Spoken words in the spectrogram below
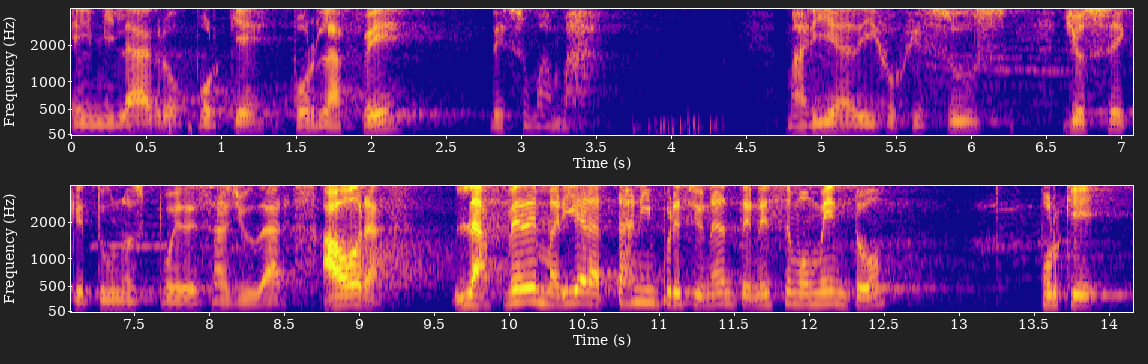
el milagro, ¿por qué? Por la fe de su mamá. María dijo, Jesús, yo sé que tú nos puedes ayudar. Ahora, la fe de María era tan impresionante en ese momento porque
